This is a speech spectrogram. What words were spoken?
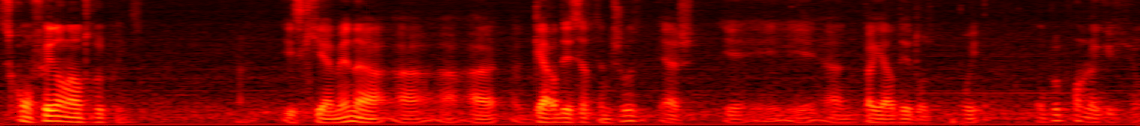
ce qu'on fait dans l'entreprise. Et ce qui amène à, garder certaines choses et à, ne pas garder d'autres. Oui, on peut prendre la question.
